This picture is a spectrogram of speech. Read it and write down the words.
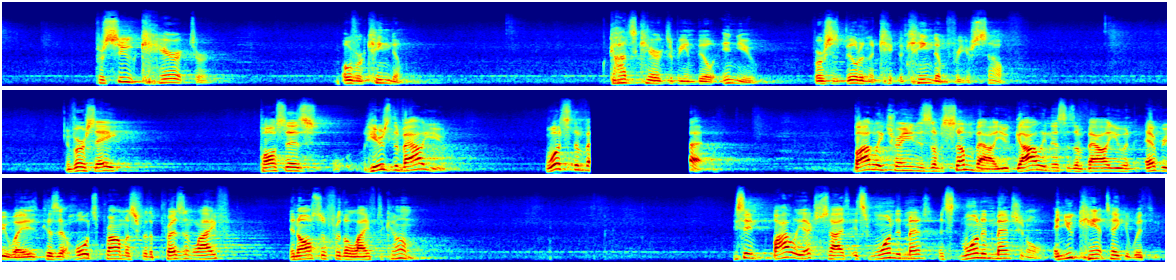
pursue character over kingdom. God's character being built in you versus building a, ki- a kingdom for yourself. In verse 8, Paul says, here's the value. What's the value? Bodily training is of some value. Godliness is of value in every way because it holds promise for the present life and also for the life to come. He's saying bodily exercise, it's one, dimension, it's one dimensional, and you can't take it with you.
